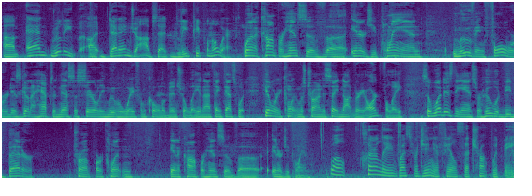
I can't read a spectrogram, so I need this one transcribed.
um, and really uh, dead-end jobs that lead people nowhere. Well, a comprehensive uh, energy plan moving forward is going to have to necessarily move away from coal eventually, and I think that's what Hillary Clinton was trying to say, not very artfully. So what is the answer? Who would be better, Trump or Clinton, in a comprehensive uh, energy plan? Well, clearly West Virginia feels that Trump would be.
